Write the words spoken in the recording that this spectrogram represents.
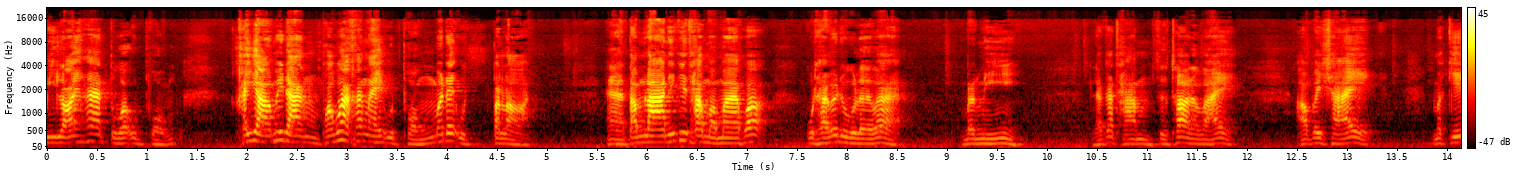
มีร้อยห้าตัวอุดผงขยาวไม่ดัง เพราะว่าข้างในอุดผงไม่ได้อุดประหลอด อ่าตำรานี้ที่ทำออกมา เพราะกูทำให้ดูเลยว่า มันมี แล้วก็ทำสืบทอดเอาไว้ เอาไปใช้ เมื่อกี้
